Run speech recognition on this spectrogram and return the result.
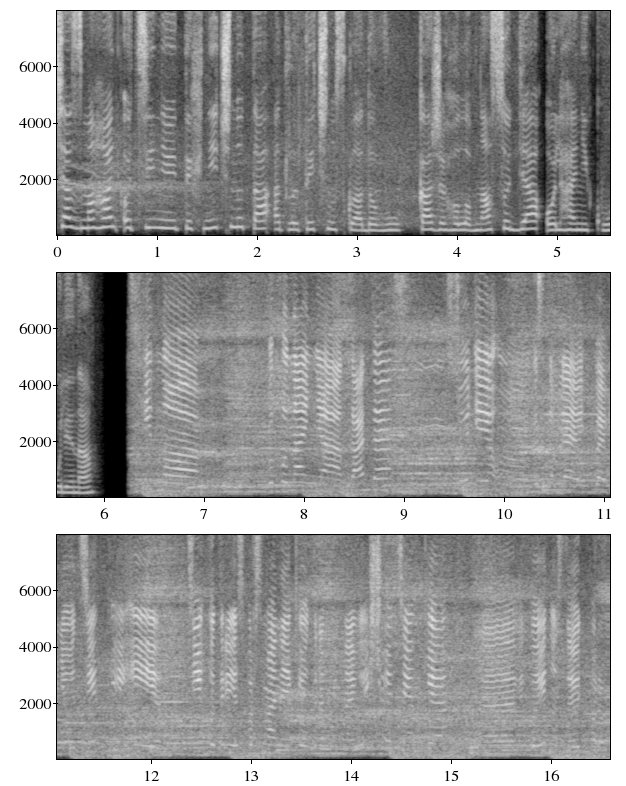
Під час змагань оцінюють технічну та атлетичну складову, каже головна суддя Ольга Нікуліна. Згідно виконання ката, судді е, виставляють певні оцінки, і ті, котрі спортсмени, які отримують найвищі оцінки, е, відповідно стають переможцями.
